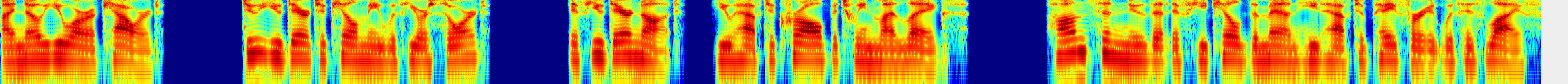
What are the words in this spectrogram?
I know you are a coward. Do you dare to kill me with your sword? If you dare not, you have to crawl between my legs. Han Xin knew that if he killed the man he'd have to pay for it with his life.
